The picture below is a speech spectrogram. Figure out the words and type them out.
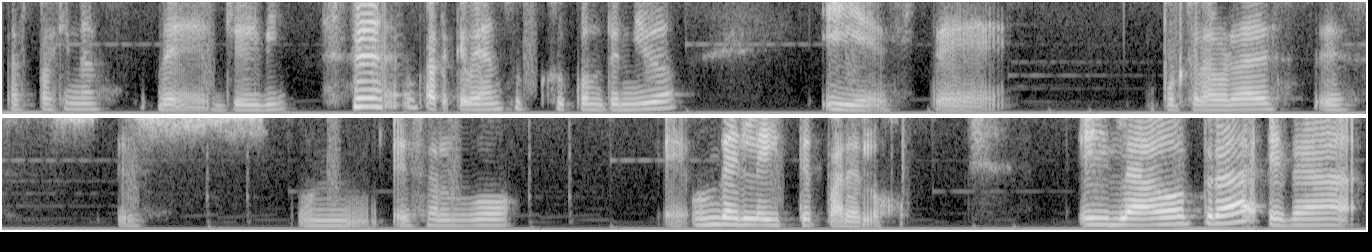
las páginas de JB para que vean su, su, contenido. Y este, porque la verdad es, es, es, un, es algo eh, un deleite para el ojo. Y la otra era,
